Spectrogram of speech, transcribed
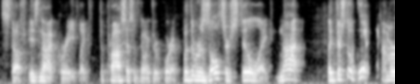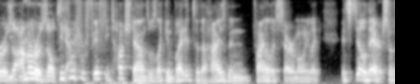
stuff is not great. Like the process of going through a quarterback, but the results are still like not like they're still good. I'm a result. I'm a results He guy. threw for 50 touchdowns, was like invited to the Heisman finalist ceremony. Like it's still there. So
